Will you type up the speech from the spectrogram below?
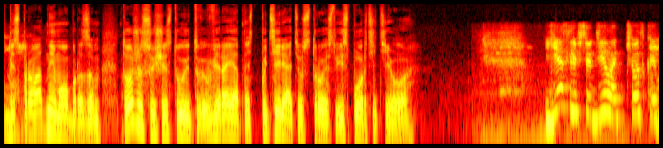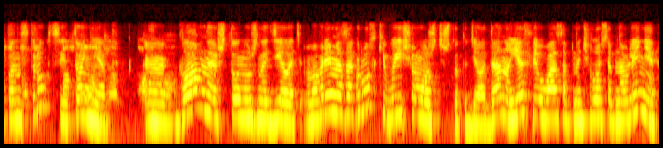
беспроводным образом тоже существует вероятность потерять устройство, испортить его? Если все делать четко по инструкции, то нет. Э, главное, что нужно делать, во время загрузки вы еще можете что-то делать, да, но если у вас началось обновление,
